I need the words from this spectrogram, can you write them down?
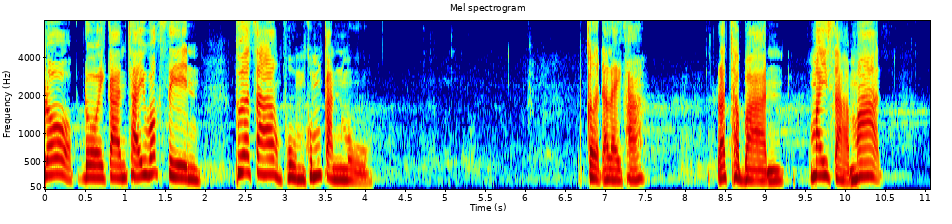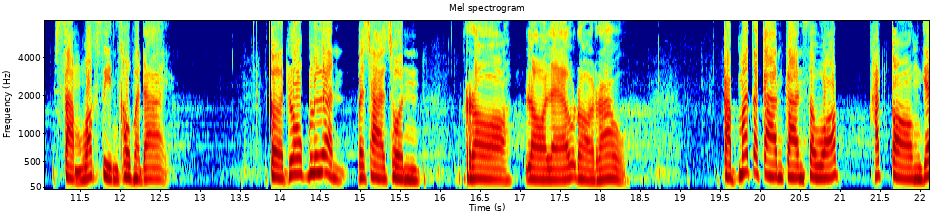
โรคโดยการใช้วัคซีน เพื่อสร้างภูมิคุ้มกันหมู่ เกิดอะไรคะ รัฐบาลไม่สามารถสั่งวัคซีนเข้ามาได้ เกิดโรคเลื่อนประชาชนรอรอแล้วรอเล่า กับมาตรการการสวอปคัดกรองแย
